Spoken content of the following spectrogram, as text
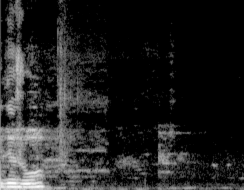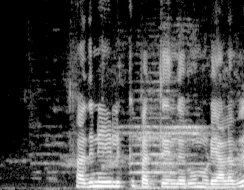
இது ரூம் பதினேழுக்கு பத்து இந்த ரூமுடைய அளவு.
